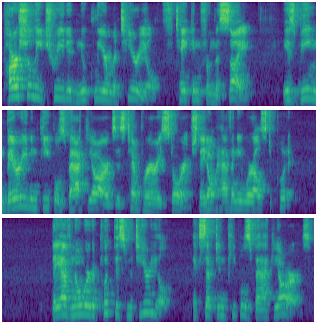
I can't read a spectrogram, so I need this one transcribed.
Partially treated nuclear material taken from the site is being buried in people's backyards as temporary storage. They don't have anywhere else to put it. They have nowhere to put this material except in people's backyards.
